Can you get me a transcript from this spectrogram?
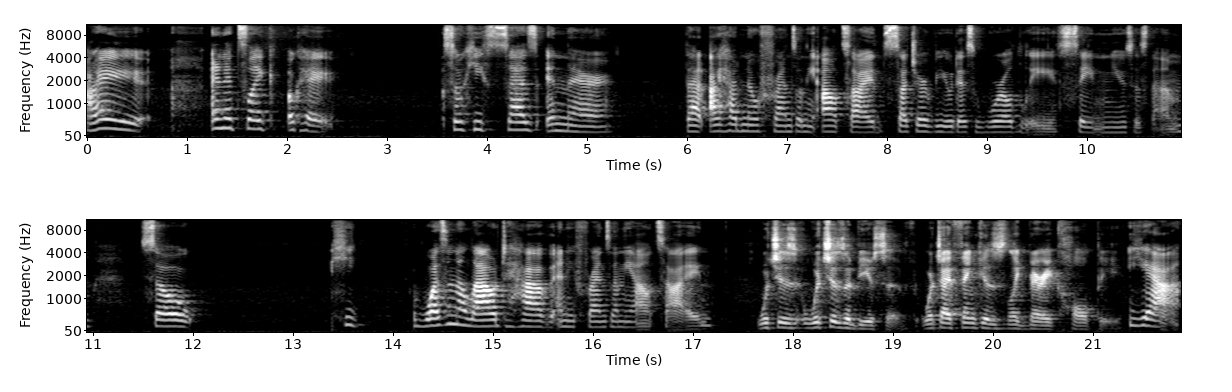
I and it's like, okay, so he says in there that I had no friends on the outside, such are viewed as worldly. Satan uses them. So he wasn't allowed to have any friends on the outside. Which is which is abusive, which I think is like very culty. Yeah.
